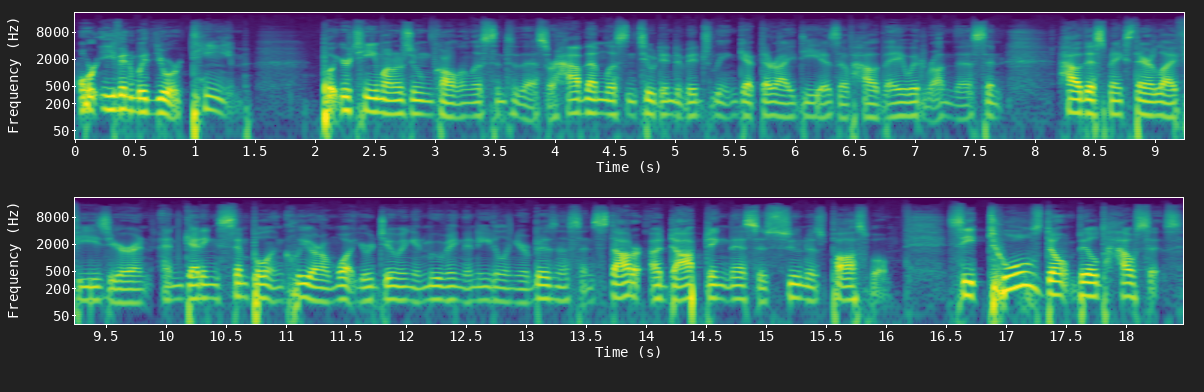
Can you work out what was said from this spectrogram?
or even with your team. Put your team on a Zoom call and listen to this, or have them listen to it individually and get their ideas of how they would run this. And how this makes their life easier and, and getting simple and clear on what you're doing and moving the needle in your business and start adopting this as soon as possible. See, tools don't build houses.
